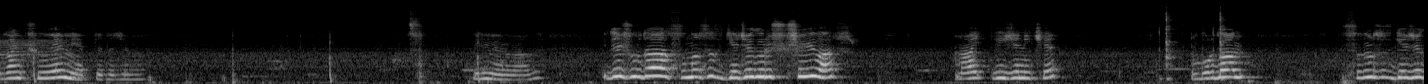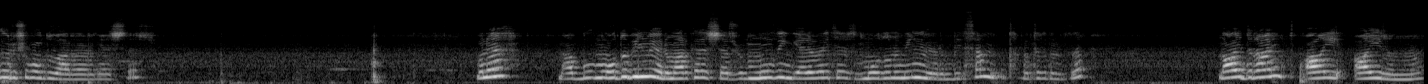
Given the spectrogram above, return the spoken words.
Buradan Q'ye mi yapacağız acaba? Bilmiyorum abi. Bir de şurada sınırsız gece görüşü şeyi var. Night Vision 2. Buradan sınırsız gece görüşü modu var arkadaşlar. Bu ne? Ben bu modu bilmiyorum arkadaşlar. Şu Moving Elevators modunu bilmiyorum. Bilsem tanıtırdım size. Netherite Ay Iron mı?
